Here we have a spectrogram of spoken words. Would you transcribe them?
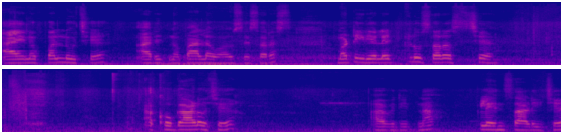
આ એનો પલ્લુ છે. આ રીતનો પાલવ આવશે સરસ. મટીરિયલ એટલું સરસ છે. આખો ગાળો છે. આવી રીતના પ્લેન સાડી છે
